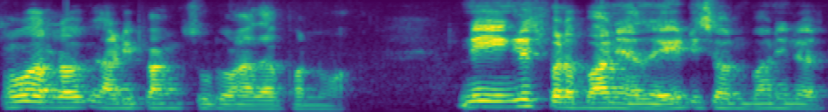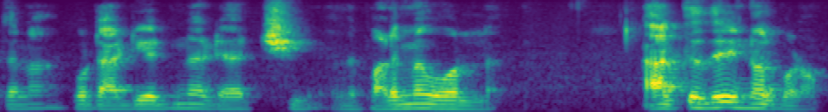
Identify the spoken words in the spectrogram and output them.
ஓரளவுக்கு அடிப்பாங்க சுடுவான் அதான் பண்ணுவான். நீ இங்கிலீஷ் படம் பாணி அது எயிட்டி செவன் பாணியில் எடுத்தேன்னா போட்டு அடி அடின்னு அடி அடிச்சு அந்த படமே ஓடல. அடுத்தது இன்னொரு படம்.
